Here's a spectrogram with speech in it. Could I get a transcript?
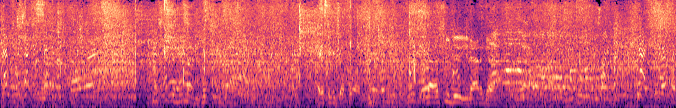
Madsen is second, second forward. You can't stick your hand out and push it in the back. I guess they could go four on three. Yeah, if you do, you'd add a guy. Yeah, he's first on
